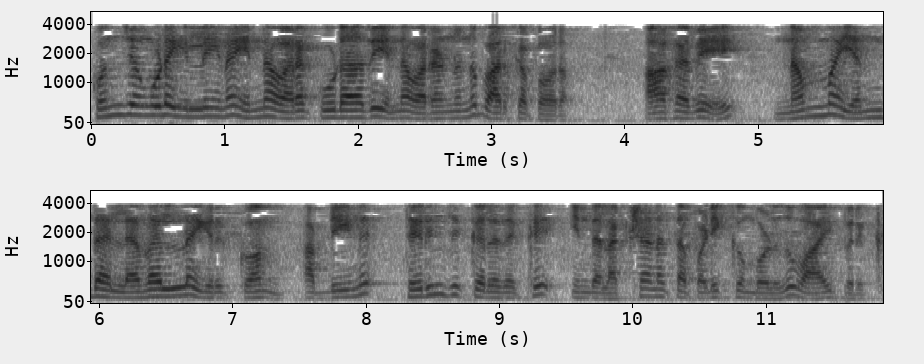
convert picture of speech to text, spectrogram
கொஞ்சம் கூட இல்லைன்னா என்ன வரக்கூடாது என்ன வரணும்னு பார்க்க போறோம். ஆகவே நம்ம எந்த லெவல்ல இருக்கோம் அப்படின்னு தெரிஞ்சுக்கிறதுக்கு இந்த லட்சணத்தை படிக்கும் பொழுது வாய்ப்பு இருக்கு.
